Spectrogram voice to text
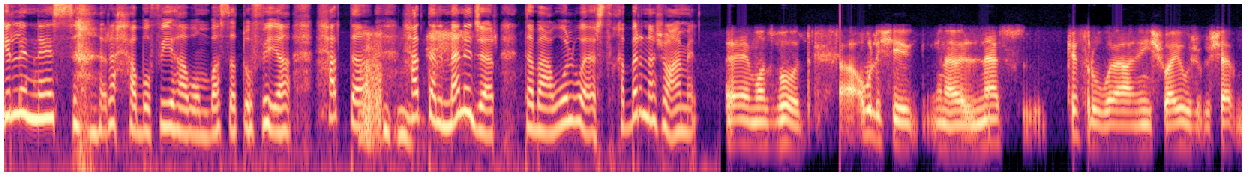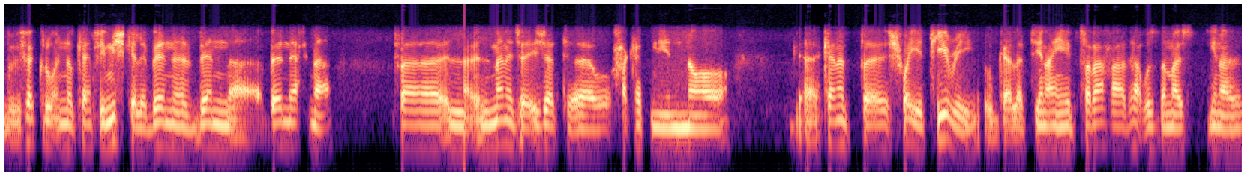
كل الناس رحبوا فيها وانبسطوا فيها حتى حتى ال manager تبع Woolworth خبرنا شو عمل؟ إيه مزبوط. أول شيء know, الناس كثروا يعني شوي وبيفكروا انه كان في مشكله بين بين بين إحنا فال manager اجت وحكتني انه كانت شوية teary وقالت يعني بصراحة that was the most you know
